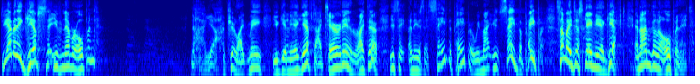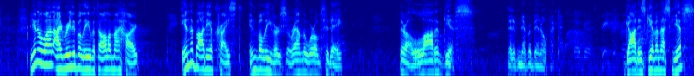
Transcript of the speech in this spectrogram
Do you have any gifts that you've never opened? Yeah. If you're like me, you give me a gift, I tear it in right there. You say, Anita says, save the paper. We might use, save the paper. Somebody just gave me a gift, and I'm going to open it. But you know what? I really believe with all of my heart in the body of Christ, in believers around the world today, there are a lot of gifts that have never been opened. God has given us gifts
